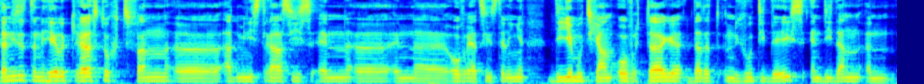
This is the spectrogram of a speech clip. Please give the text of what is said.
dan is het een hele kruistocht van uh, administraties en, uh, en uh, overheidsinstellingen die je moet gaan overtuigen dat het een goed idee is en die dan een,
